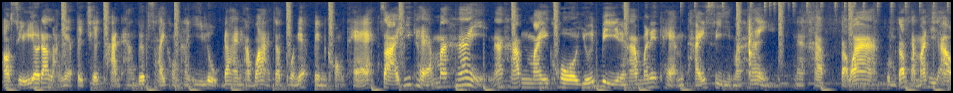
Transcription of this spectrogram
เอาซีเรียลด้านหลังเนี่ยไปเช็คผ่านทางเว็บไซต์ของทาง e l o o p ได้นะครับ ว่าเจ้าตัวเนี้ยเป็นของแท้ สายที่แถมมาให้นะครับไมโคร USB นะครับ ไม่ได้แถม Type C มาให้นะครับ แต่ว่าคุณก็สามารถที่เอา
